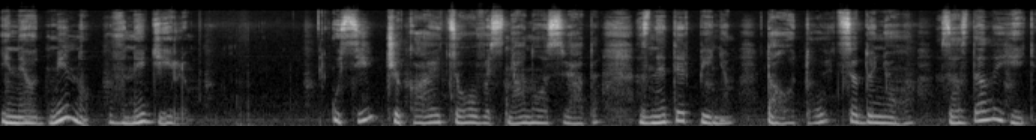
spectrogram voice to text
і неодмінно в неділю. Усі чекають цього весняного свята з нетерпінням та готуються до нього заздалегідь.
